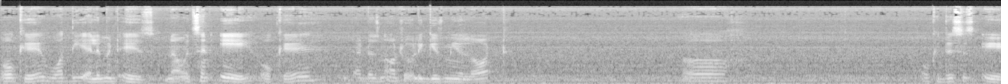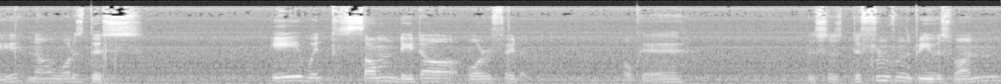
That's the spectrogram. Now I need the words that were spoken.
okay what the element is. Now it's an A okay. That does not really give me a lot. Uh, okay this is A. Now what is this? A with some data or fed. Okay. This is different from the previous one.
